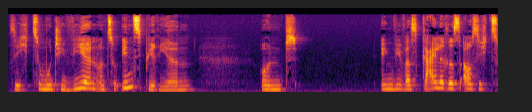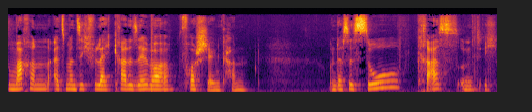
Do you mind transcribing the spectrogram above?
sich zu motivieren und zu inspirieren und irgendwie was Geileres aus sich zu machen, als man sich vielleicht gerade selber vorstellen kann. Und das ist so krass und ich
